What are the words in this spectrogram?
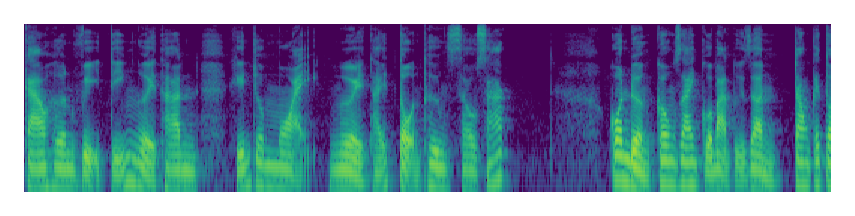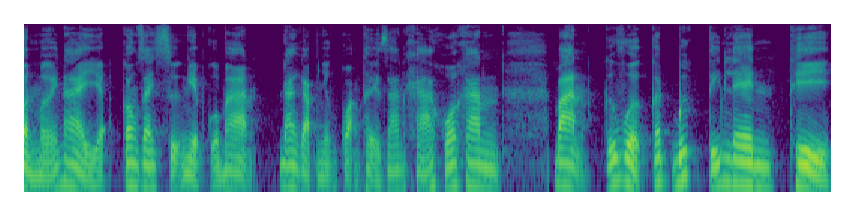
cao hơn vị trí người thân khiến cho mọi người thấy tổn thương sâu sắc. Con đường công danh của bạn tuổi dần trong cái tuần mới này, công danh sự nghiệp của bạn đang gặp những quãng thời gian khá khó khăn. Bạn cứ vừa cất bước tiến lên thì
